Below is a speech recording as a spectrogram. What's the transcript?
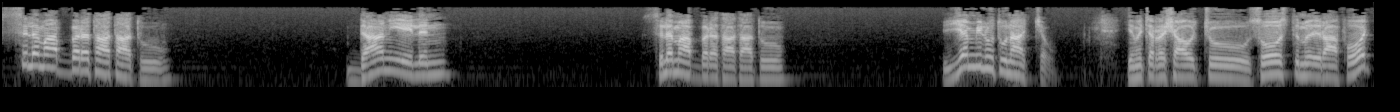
ስለ ማበረታታቱ ዳንኤልን ስለ ማበረታታቱ የሚሉቱ ናቸው። የመጨረሻዎቹ ሦስት ምዕራፎች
